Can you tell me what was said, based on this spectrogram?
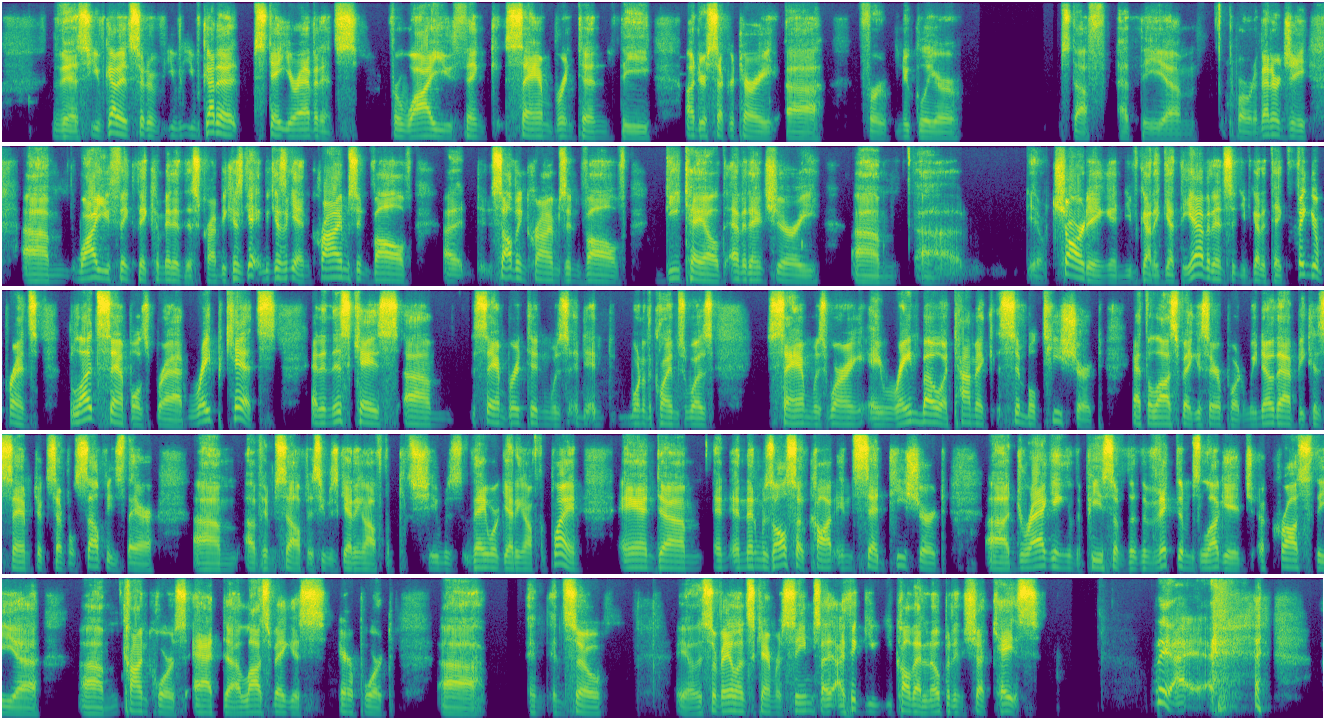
this. You've got to sort of you've, you've got to state your evidence for why you think Sam Brinton, the undersecretary uh, for nuclear stuff at the um, Department of Energy, um, why you think they committed this crime? Because because again, crimes involve uh, solving crimes involve detailed evidentiary. Um, uh, you know, charting, and you've got to get the evidence, and you've got to take fingerprints, blood samples, Brad, rape kits, and in this case, um, Sam Brinton was one of the claims was Sam was wearing a rainbow atomic symbol T-shirt at the Las Vegas airport. And we know that because Sam took several selfies there um, of himself as he was getting off the. She was. They were getting off the plane, and um, and and then was also caught in said T-shirt, uh, dragging the piece of the the victim's luggage across the uh, um, concourse at uh, Las Vegas airport, uh, and and so. You know, the surveillance camera seems, I, I think you, you call that an open and shut case. But yeah, I,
